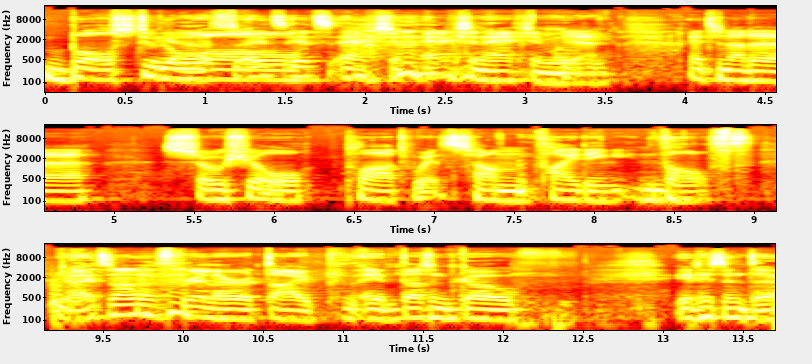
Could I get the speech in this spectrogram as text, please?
balls to the Yeah, wall. it's, it's, it's action, action, action movie. yeah, it's not a social plot with some fighting involved. No, it's not a thriller type. It doesn't go. It isn't a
